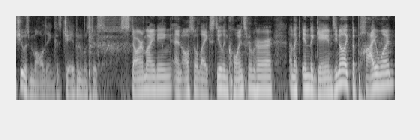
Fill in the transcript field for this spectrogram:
she was mauling because Javen was just star mining and also like stealing coins from her and like in the games, you know, like the pie one.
